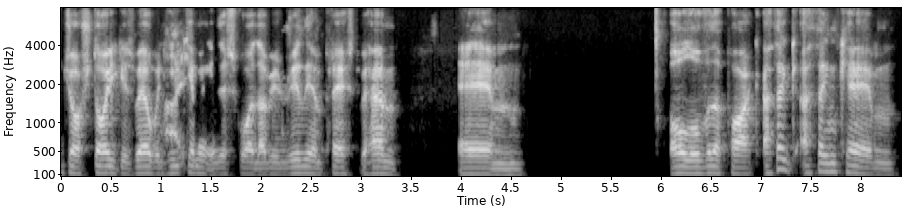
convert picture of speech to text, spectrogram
Josh Doig as well. When he Aye. came into the squad, I've been really impressed with him. Um, all over the park. I think I think um,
